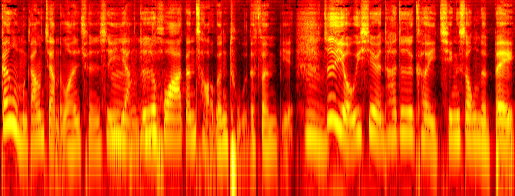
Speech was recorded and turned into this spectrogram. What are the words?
跟我们刚刚讲的完全是一样，嗯、就是花跟草跟土的分别。嗯，就是有一些人他就是可以轻松的被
